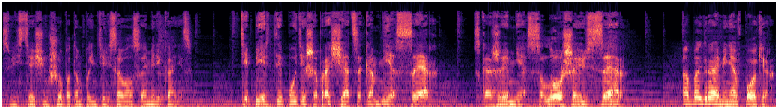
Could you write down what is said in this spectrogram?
Свистящим шепотом поинтересовался американец. «Теперь ты будешь обращаться ко мне, сэр. Скажи мне, слушаюсь, сэр!» «Обыграй меня в покер»,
